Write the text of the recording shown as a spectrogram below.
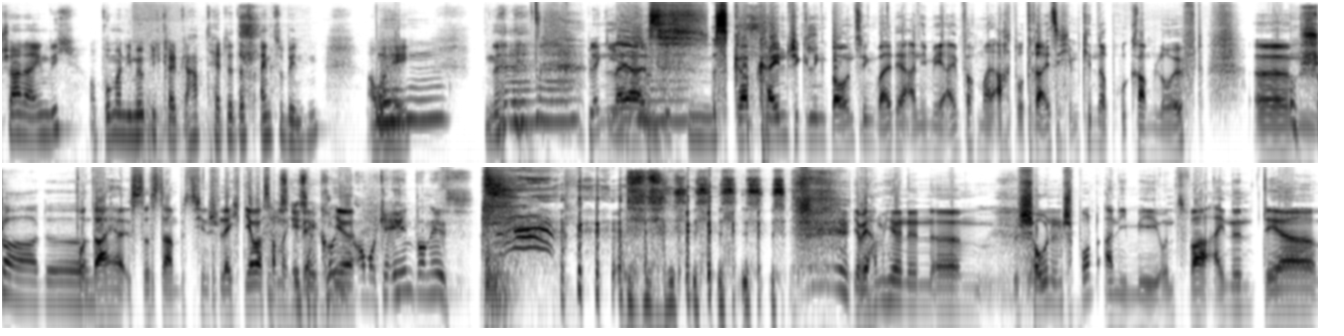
schade eigentlich, obwohl man die Möglichkeit gehabt hätte, das einzubinden. Aber hey. Naja, hat schon ein es, es gab kein Jiggling Bouncing, weil der Anime einfach mal 8.30 Uhr im Kinderprogramm läuft. Ähm, Oh, schade. Von daher ist das da ein bisschen schlecht. Ja, was haben wir hier? ist Wir Kunst, hier aber kein Hindernis. ja, wir haben hier einen ähm, Shonen Sport Anime und zwar einen der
